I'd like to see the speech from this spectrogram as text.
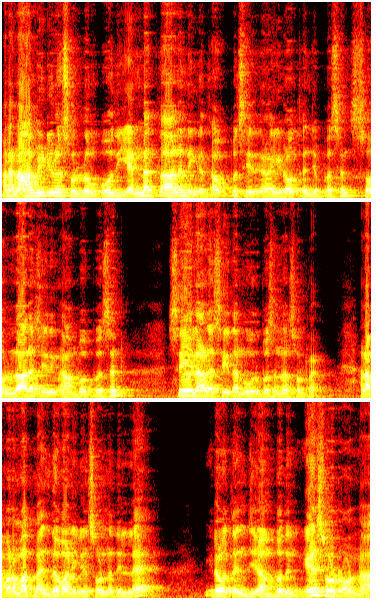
ஆனால் நான் வீடியோவில் சொல்லும்போது எண்ணத்தால் நீங்கள் தப்பு செய்தீங்கன்னா இருபத்தஞ்சு பர்சன்ட் சொல்லால் செய்தீங்கன்னா ஐம்பது பர்சன்ட் செயலால் செய்தால் நூறு பர்சன்ட் நான் சொல்கிறேன் ஆனால் பரமாத்மா எந்த வாணிலையும் சொன்னதில்லை. இருபத்தஞ்சு ஐம்பதுன்னு. ஏன் சொல்கிறோன்னா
